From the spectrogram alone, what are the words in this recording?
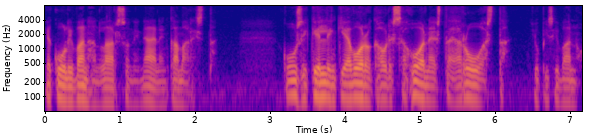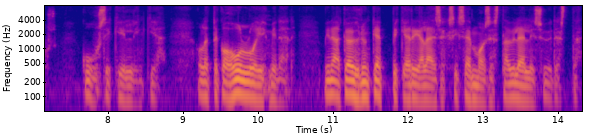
ja kuuli vanhan Larssonin äänen kamarista. Kuusi killinkiä vuorokaudessa huoneesta ja ruuasta, jupisi vanhus. Kuusi killinkiä. Oletteko hullu ihminen? Minä köyhdyn keppikerjäläiseksi semmoisesta ylellisyydestä.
